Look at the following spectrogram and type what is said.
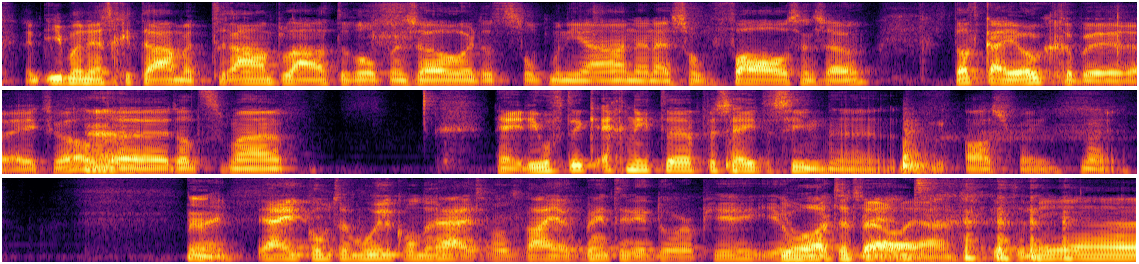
een Ibanez gitaar met traanplaat erop en zo. En dat stond me niet aan. En hij zong vals en zo. Dat kan je ook gebeuren, weet je wel. Ja. Eh, dat is maar... Nee, die hoefde ik echt niet eh, per se te zien, Offspring. Nee. Nee. Ja, je komt er moeilijk onderuit, want waar je ook bent in dit dorpje, je, Je hoort het wel, ja. Je kunt er niet... eh,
